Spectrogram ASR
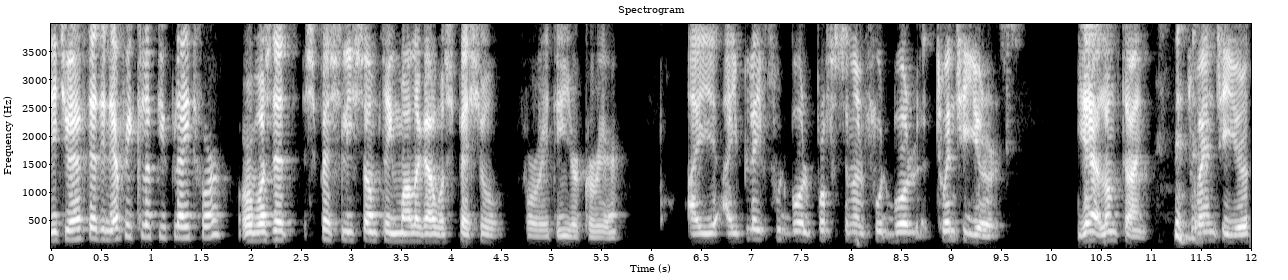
Did you have that in every club you played for? Or was that especially something Malaga was special for it in your career? I I play football, professional football, twenty years. Yeah, long time. 20 years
